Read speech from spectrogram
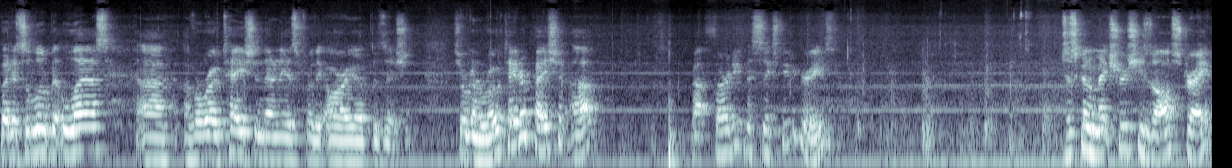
but it's a little bit less uh, of a rotation than it is for the RAO position. So we're going to rotate our patient up about 30 to 60 degrees. Just going to make sure she's all straight.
